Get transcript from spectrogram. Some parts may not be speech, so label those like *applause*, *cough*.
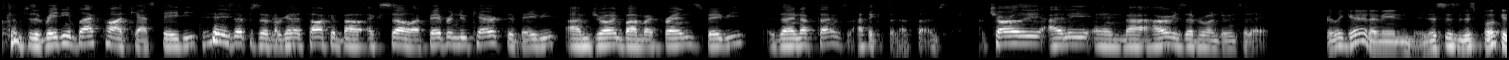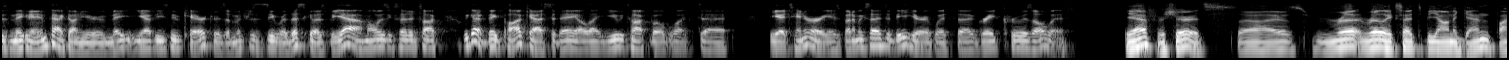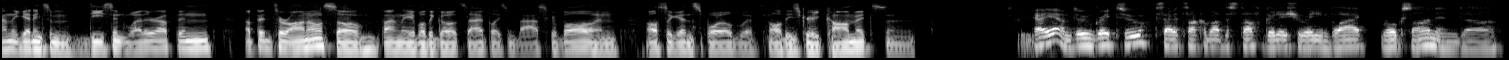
welcome to the Radiant Black Podcast, baby. Today's episode, we're going to talk about Axel, our favorite new character, baby. I'm joined by my friends, baby. Is that enough times? I think it's enough times. Charlie, Ali, and Matt, how is everyone doing today? really good. I mean, this is this book is making an impact on you. You have these new characters. I'm interested to see where this goes. But yeah, I'm always excited to talk. We got a big podcast today. I'll let you talk about what uh, the itinerary is, but I'm excited to be here with a great crew as always. Yeah, for sure. It's uh, I was re- really excited to be on again. Finally getting some decent weather up in up in Toronto, so I'm finally able to go outside, play some basketball, and also getting spoiled with all these great comics and Sweet. Yeah, yeah, I'm doing great too. Excited to talk about the stuff. Good issue Radiant Black, Rogue Sun, and uh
